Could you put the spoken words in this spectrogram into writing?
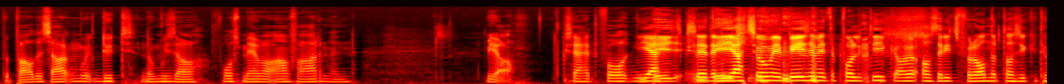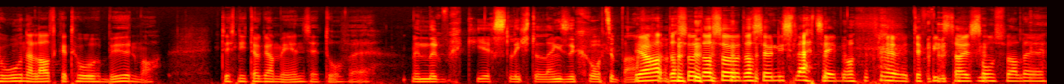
bepaalde zaken moet, doet, dan moet dat volgens mij wel aanvaren. En ja, ik zeg het volgens niet echt, ik ben er niet echt zo mee bezig met de politiek. Als er iets verandert, dan zie ik het gewoon en laat ik het gewoon gebeuren. Maar het is niet dat ik daarmee inzet of... Uh... Minder verkeerslichten langs de grote baan. Ja, dat zou, dat zou, dat zou niet slecht zijn, want met de fiets sta je soms wel uh, een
